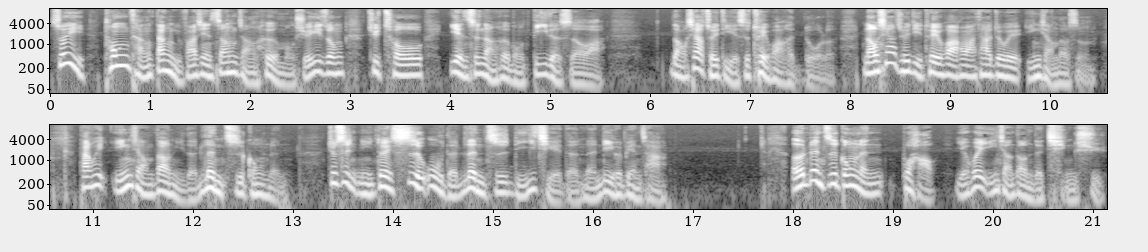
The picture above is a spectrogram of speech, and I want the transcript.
所以通常当你发现生长荷尔蒙血液中去抽验生长荷尔蒙低的时候啊，脑下垂体也是退化很多了。脑下垂体退化的话，它就会影响到什么？它会影响到你的认知功能，就是你对事物的认知理解的能力会变差，而认知功能不好，也会影响到你的情绪。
